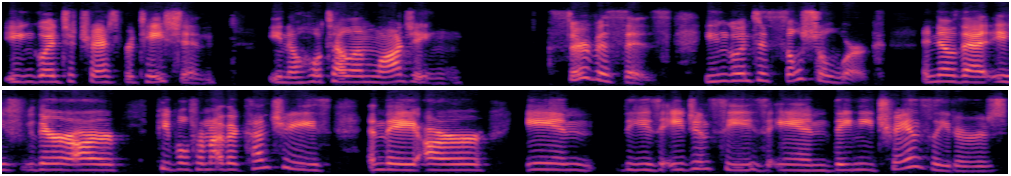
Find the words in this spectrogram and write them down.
you can go into transportation, you know, hotel and lodging, services, you can go into social work. I know that if there are people from other countries and they are in these agencies and they need translators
